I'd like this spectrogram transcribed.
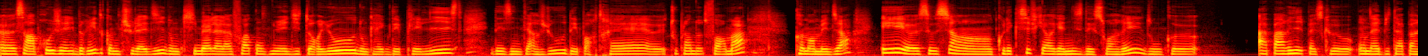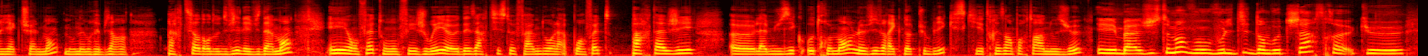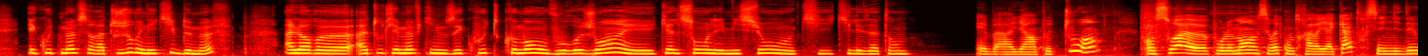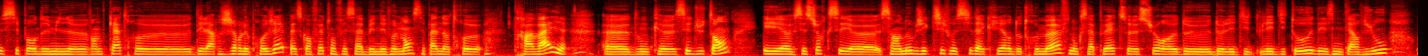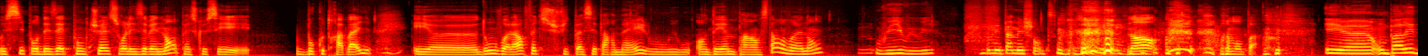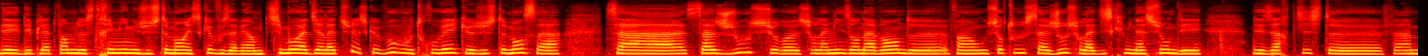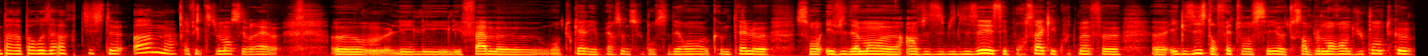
Euh, c'est un projet hybride, comme tu l'as dit, donc qui mêle à la fois contenus éditoriaux, donc avec des playlists, des interviews, des portraits, tout plein d'autres formats, comme un média. Et c'est aussi un collectif qui organise des soirées, donc à Paris parce qu'on habite à Paris actuellement, mais on aimerait bien partir dans d'autres villes évidemment. Et en fait, on fait jouer euh, des artistes femmes, voilà, pour en fait partager euh, la musique autrement, le vivre avec notre public, ce qui est très important à nos yeux. Et bah justement, vous, vous le dites dans votre charte que Écoute Meuf sera toujours une équipe de meufs. Alors, euh, à toutes les meufs qui nous écoutent, comment on vous rejoint et quelles sont les missions qui, qui les attendent? Eh bah, il y a un peu de tout, hein. En soi, euh, pour le moment, c'est vrai qu'on travaille à quatre. C'est une idée aussi pour 2024 euh, d'élargir le projet parce qu'en fait, on fait ça bénévolement. C'est pas notre travail, euh, donc c'est du temps. Et c'est sûr que c'est un objectif aussi d'accueillir d'autres meufs. Donc ça peut être sur de, l'édito, des interviews, aussi pour des aides ponctuelles sur les événements parce que c'est beaucoup de travail. Et donc voilà, en fait, il suffit de passer par mail ou, en DM par Insta, en vrai, non? Oui, oui, oui. On n'est pas méchante. non, vraiment pas. Et euh, on parlait des, plateformes de streaming justement. Est-ce que vous avez un petit mot à dire là-dessus? Est-ce que vous vous trouvez que justement ça ça ça joue sur euh, sur la mise en avant de enfin ou surtout ça joue sur la discrimination des des artistes euh, femmes par rapport aux artistes hommes. Effectivement, c'est vrai. Euh, les, les, les, femmes, euh, ou en tout cas les personnes se considérant comme telles, sont évidemment invisibilisées. C'est pour ça qu'Écoute Meuf existe. En fait, on s'est tout simplement rendu compte que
